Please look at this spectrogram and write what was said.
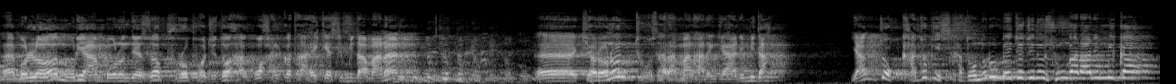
아, 물론 우리 안 보는 데서 프로포즈도 하고 할 거 다 했겠습니다만은 에, 결혼은 두 사람만 하는 게 아닙니다. 양쪽 가족이 사돈으로 맺어지는 순간 아닙니까?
